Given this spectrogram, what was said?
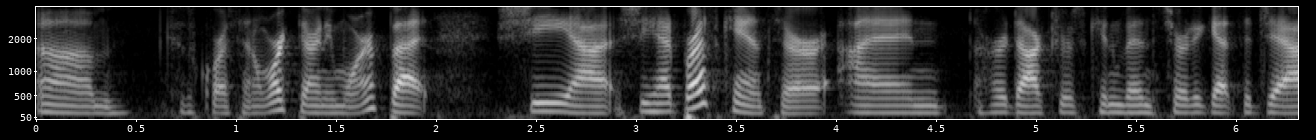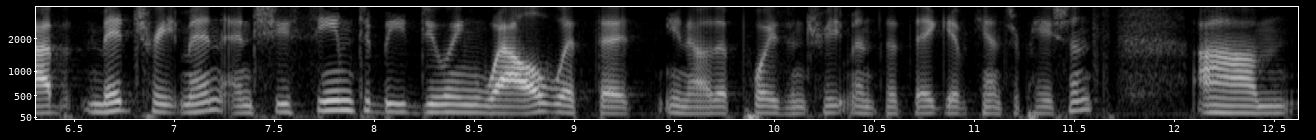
um, because of course I don't work there anymore. But she uh, she had breast cancer, and her doctors convinced her to get the jab mid treatment, and she seemed to be doing well with the you know the poison treatment that they give cancer patients. Um,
